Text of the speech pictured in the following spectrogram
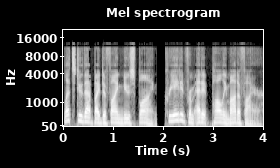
Let's do that by define new spline, created from edit poly modifier.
